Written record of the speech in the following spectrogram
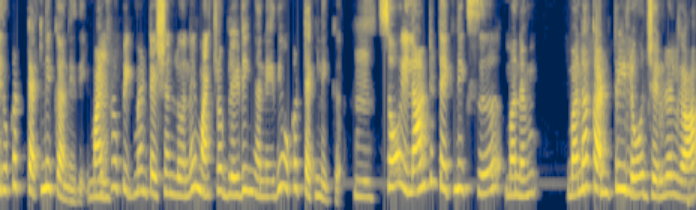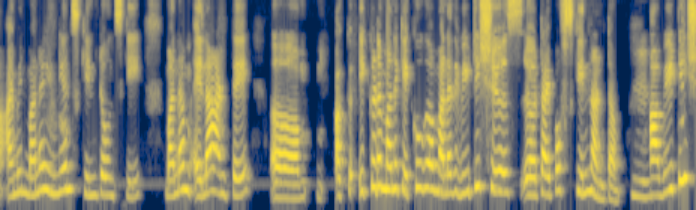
ఇది ఒక టెక్నిక్ అనేది. మైక్రో పిగ్మెంటేషన్లోనే మైక్రో బ్లేడింగ్ అనేది ఒక టెక్నిక్ సో ఇలాంటి టెక్నిక్స్ మనం మన కంట్రీలో జనరల్గా ఐ మీన్ మన ఇండియన్ స్కిన్ టోన్స్కి మనం ఎలా అంటే ఇక్కడ మనకి ఎక్కువగా మనది వీటిష్ టైప్ ఆఫ్ స్కిన్ అంటాం. ఆ వీటిష్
